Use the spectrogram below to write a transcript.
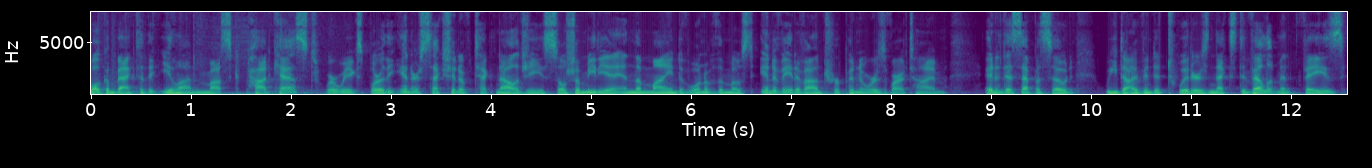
Welcome back to the Elon Musk podcast, where we explore the intersection of technology, social media, and the mind of one of the most innovative entrepreneurs of our time. And in this episode, we dive into Twitter's next development phase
